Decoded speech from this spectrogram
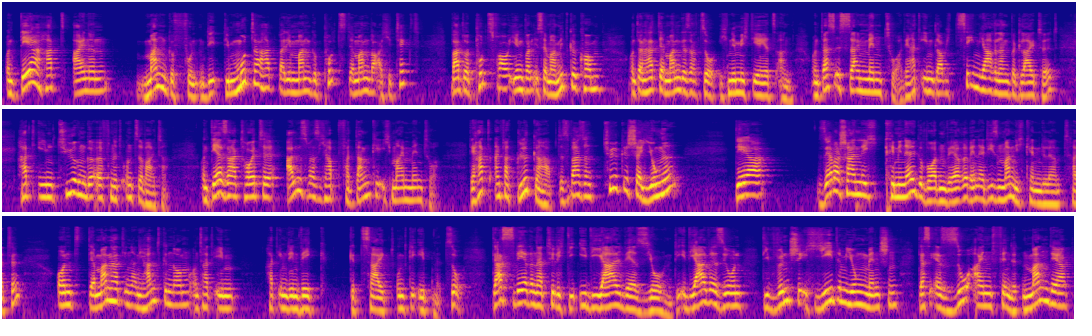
Und der hat einen Mann gefunden. Die, die Mutter hat bei dem Mann geputzt, der Mann war Architekt, war dort Putzfrau, irgendwann ist er mal mitgekommen und dann hat der Mann gesagt, so, ich nehme mich dir jetzt an. Und das ist sein Mentor. Der hat ihn, glaube ich, zehn Jahre lang begleitet, hat ihm Türen geöffnet und so weiter. Und der sagt heute, alles, was ich habe, verdanke ich meinem Mentor. Der hat einfach Glück gehabt. Das war so ein türkischer Junge, der sehr wahrscheinlich kriminell geworden wäre, wenn er diesen Mann nicht kennengelernt hatte. Und der Mann hat ihn an die Hand genommen und hat ihm, hat ihm den Weg gezeigt und geebnet. So, das wäre natürlich die Idealversion. Die Idealversion, die wünsche ich jedem jungen Menschen, dass er so einen findet. Ein Mann, der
